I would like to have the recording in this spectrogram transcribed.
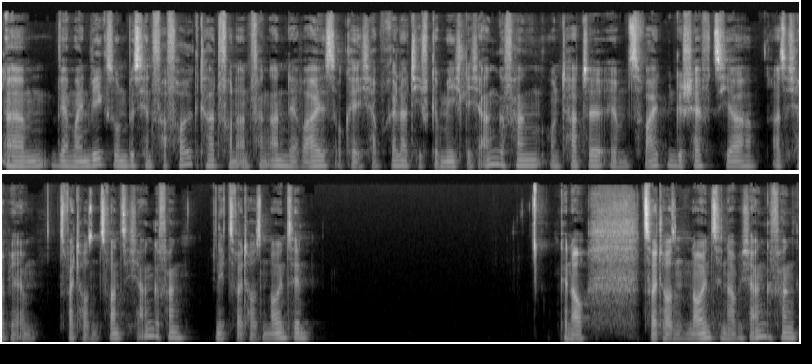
ähm, wer meinen Weg so ein bisschen verfolgt hat von Anfang an, der weiß, okay, ich habe relativ gemächlich angefangen und hatte im zweiten Geschäftsjahr, also ich habe ja im 2020 angefangen, nee, 2019, Genau, 2019 habe ich angefangen,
